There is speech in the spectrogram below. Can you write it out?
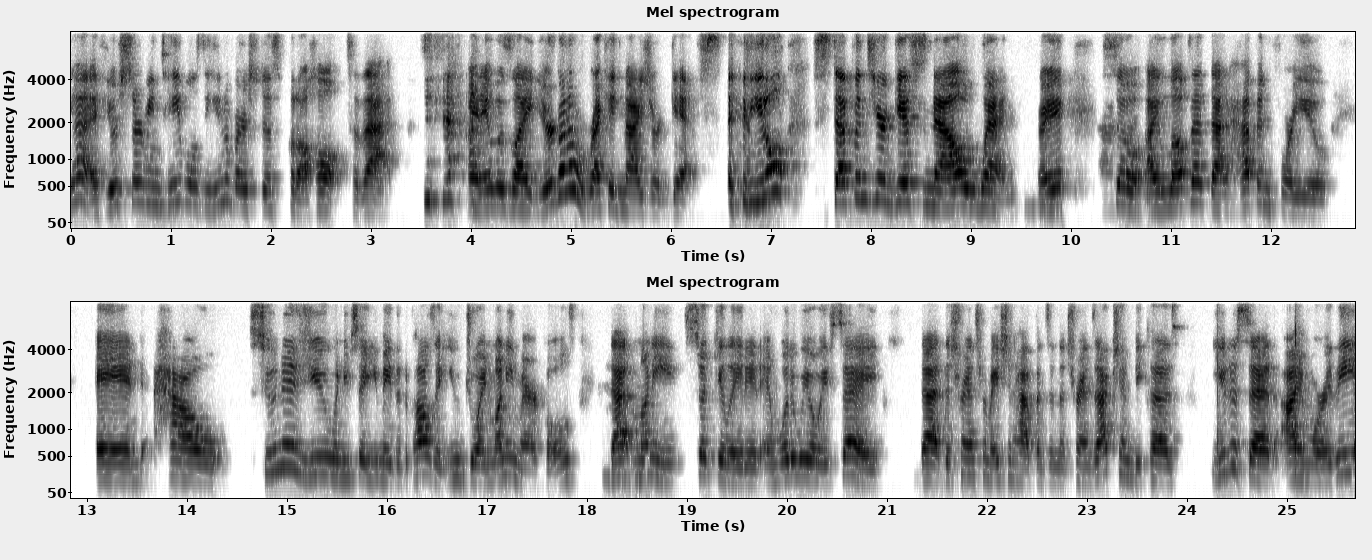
yeah, if you're serving tables, the universe just put a halt to that. Yeah. And it was like, you're going to recognize your gifts. if you don't step into your gifts now, when? Mm-hmm. Right. Exactly. So I love that that happened for you and how soon as you when you say you made the deposit you join money miracles mm-hmm. that money circulated and what do we always say that the transformation happens in the transaction because you just said i'm worthy.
